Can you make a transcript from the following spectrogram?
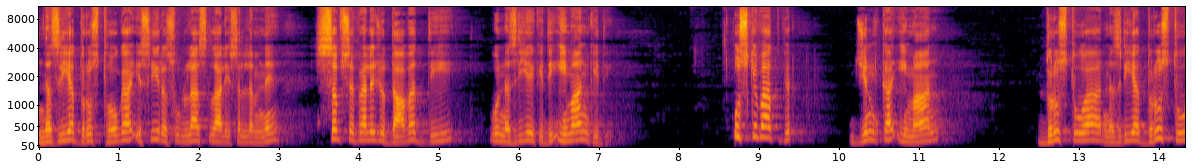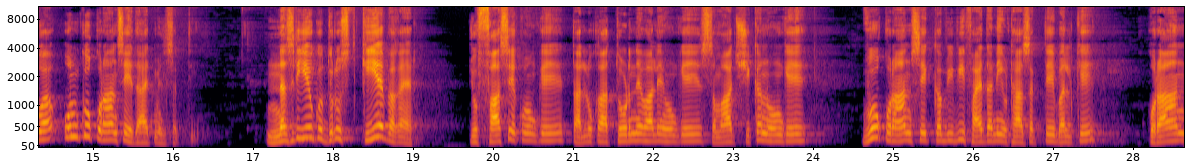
نظریہ درست ہوگا اس لیے رسول اللہ صلی اللہ علیہ وسلم نے سب سے پہلے جو دعوت دی وہ نظریے کی دی، ایمان کی دی۔ اس کے بعد پھر جن کا ایمان درست ہوا، نظریہ درست ہوا، ان کو قرآن سے ہدایت مل سکتی۔ نظریے کو درست کیے بغیر جو فاسق ہوں گے تعلقات توڑنے والے ہوں گے، سماج شکن ہوں گے وہ قرآن سے کبھی بھی فائدہ نہیں اٹھا سکتے، بلکہ قرآن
